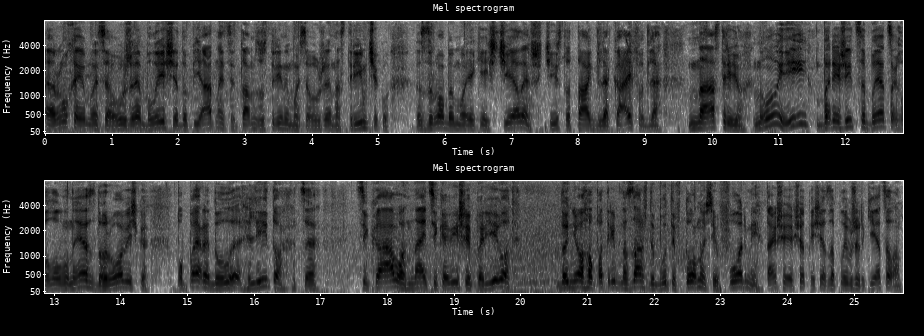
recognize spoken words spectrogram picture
Е, Рухаємося вже ближче до п'ятниці. Там зустрінемося вже на стрімчику. Зробимо якийсь челендж, чисто так для кайфу, для настрію. Ну і бережіть себе, це головне, здоровічко. Попереду літо. Це цікаво, найцікавіший період. До нього потрібно завжди бути в тонусі, в формі. Так що, якщо ти ще заплив жиркецелом,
